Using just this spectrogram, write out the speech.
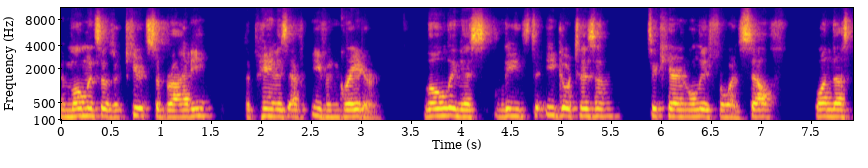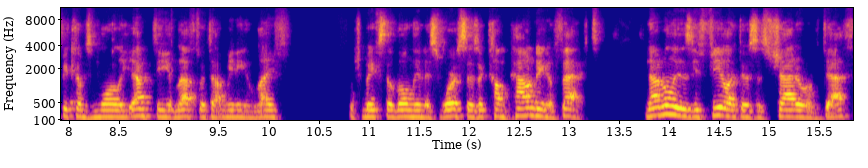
In moments of acute sobriety, the pain is ever, even greater. Loneliness leads to egotism, to caring only for oneself. One thus becomes morally empty, left without meaning in life which makes the loneliness worse. There's a compounding effect. Not only does he feel like there's a shadow of death,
